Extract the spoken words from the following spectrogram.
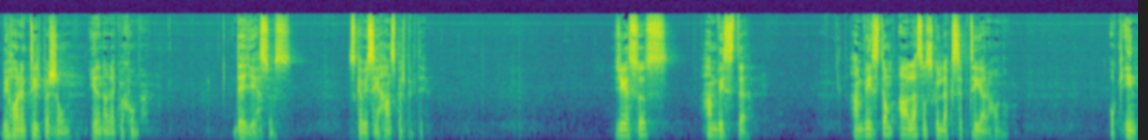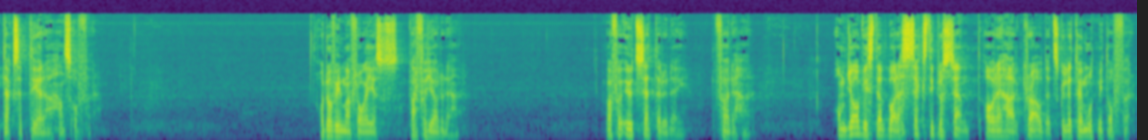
Vi har en till person i den här ekvationen. Det är Jesus. Ska vi se hans perspektiv. Jesus, han visste. Han visste om alla som skulle acceptera honom och inte acceptera hans offer. Och då vill man fråga Jesus, varför gör du det här? Varför utsätter du dig för det här? Om jag visste att bara 60 procent av det här crowdet skulle ta emot mitt offer,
